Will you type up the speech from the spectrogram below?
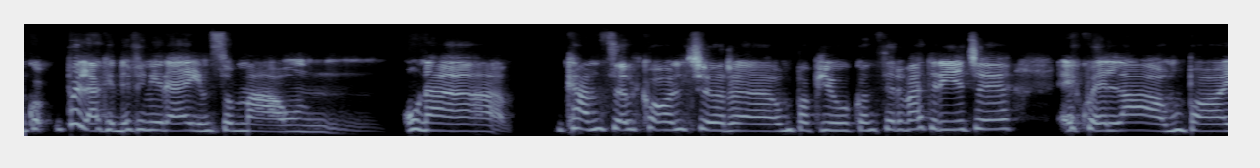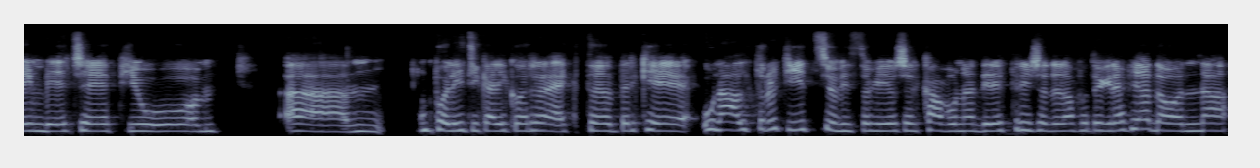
quella che definirei insomma un, una cancel culture un po' più conservatrice e quella un po' invece più um, politically correct perché un altro tizio, visto che io cercavo una direttrice della fotografia donna,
